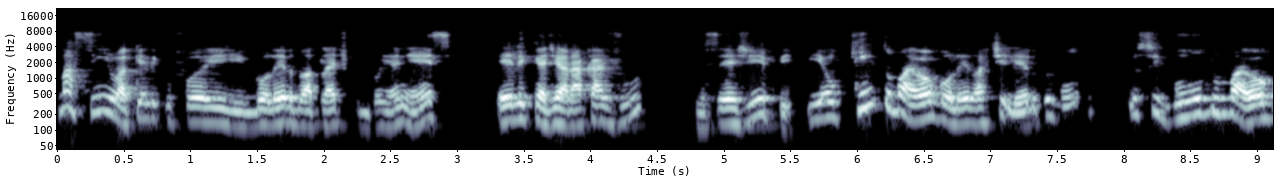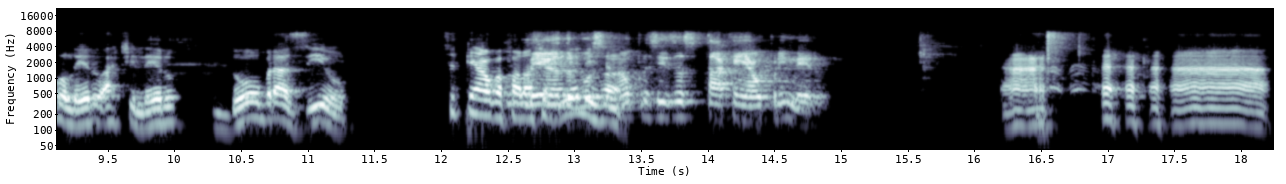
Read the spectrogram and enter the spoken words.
Marcinho, aquele que foi goleiro do Atlético Goianiense, ele que é de Aracaju, em Sergipe, e é o quinto maior goleiro artilheiro do mundo e o segundo maior goleiro artilheiro do Brasil. Você tem algo a falar Leandro, sobre ele? Você não precisa citar quem é o primeiro. Ah.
